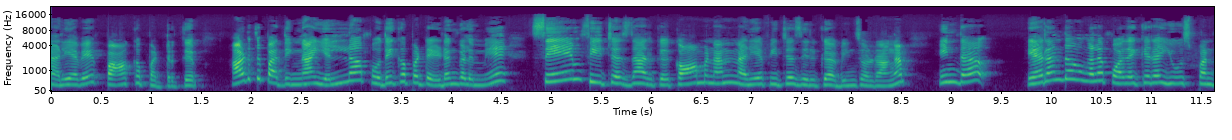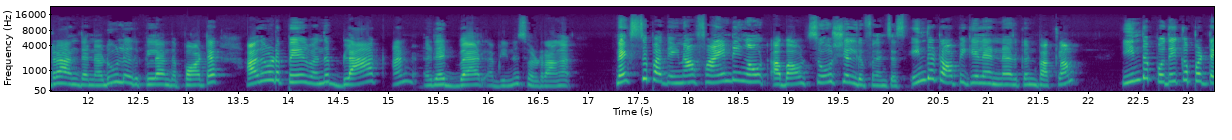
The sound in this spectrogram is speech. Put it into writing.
நிறையவே பார்க்கப்பட்டிருக்கு. அடுத்து பார்த்தீங்கன்னா எல்லா புதைக்கப்பட்ட இடங்களுமே சேம் ஃபீச்சர்ஸ் தான் இருக்குது காமனான நிறைய ஃபீச்சர்ஸ் இருக்குது அப்படின்னு சொல்கிறாங்க இந்த இறந்தவங்களை புதைக்கிற யூஸ் பண்ணுற அந்த நடுவில் இருக்குல்ல அந்த பாட்டை அதோட பேர் வந்து பிளாக் அண்ட் ரெட் வேர் அப்படின்னு சொல்கிறாங்க நெக்ஸ்ட் பார்த்தீங்கன்னா finding out about social differences இந்த டாப்பிக்கில் என்ன இருக்குன்னு பார்க்கலாம். இந்த புதைக்கப்பட்ட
